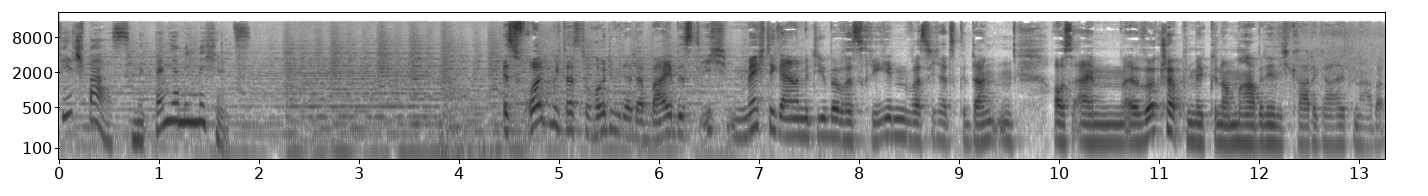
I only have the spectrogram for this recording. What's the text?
viel Spaß mit Benjamin Michels. Es freut mich, dass du heute wieder dabei bist. Ich möchte gerne mit dir über was reden, was ich als Gedanken aus einem äh, Workshop mitgenommen habe, den ich gerade gehalten habe.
